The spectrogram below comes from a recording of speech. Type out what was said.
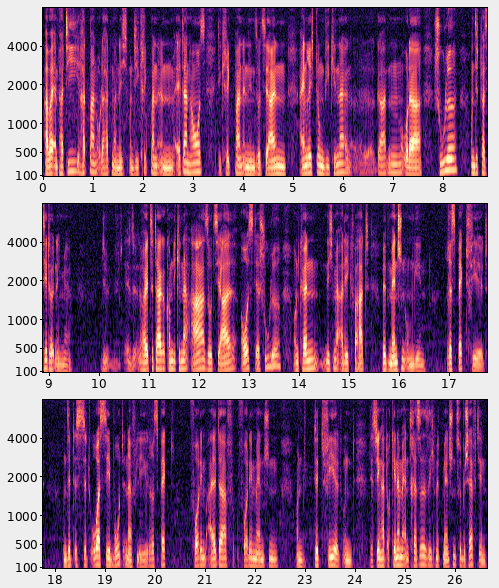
Aber Empathie hat man oder hat man nicht. Und die kriegt man im Elternhaus, die kriegt man in den sozialen Einrichtungen wie Kindergarten oder Schule. Und das passiert heute nicht mehr. Also heutzutage kommen die Kinder A sozial aus der Schule und können nicht mehr adäquat mit Menschen umgehen. Respekt fehlt. Und das ist das oberste Gebot in der Pflege. Respekt vor dem Alter, vor dem Menschen. Und das fehlt. Und deswegen hat auch keiner mehr Interesse, sich mit Menschen zu beschäftigen.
